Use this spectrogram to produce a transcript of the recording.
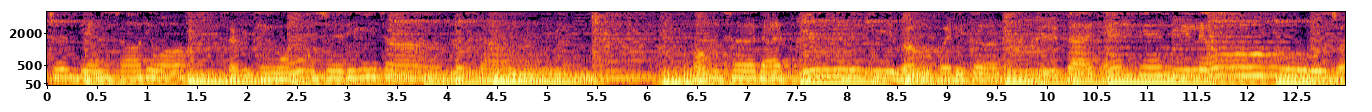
春，年少的我，曾经无知地这么想。风车在四季轮回的歌，也在天天地流转。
